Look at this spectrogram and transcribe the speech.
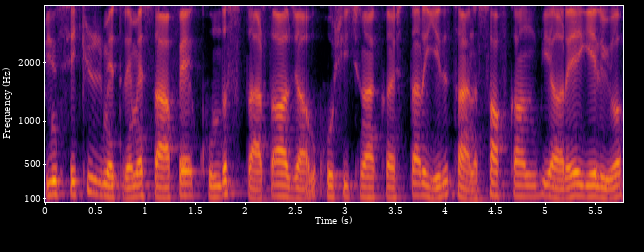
1800 metre mesafe kumda start alacağı bu koşu için arkadaşlar 7 tane safkan bir araya geliyor.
